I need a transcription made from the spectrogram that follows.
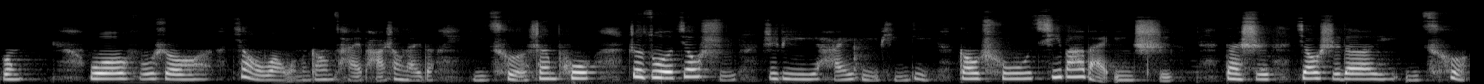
峰。我俯首眺望我们刚才爬上来的一侧山坡，这座礁石只比海底平地高出七八百英尺，但是礁石的一侧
